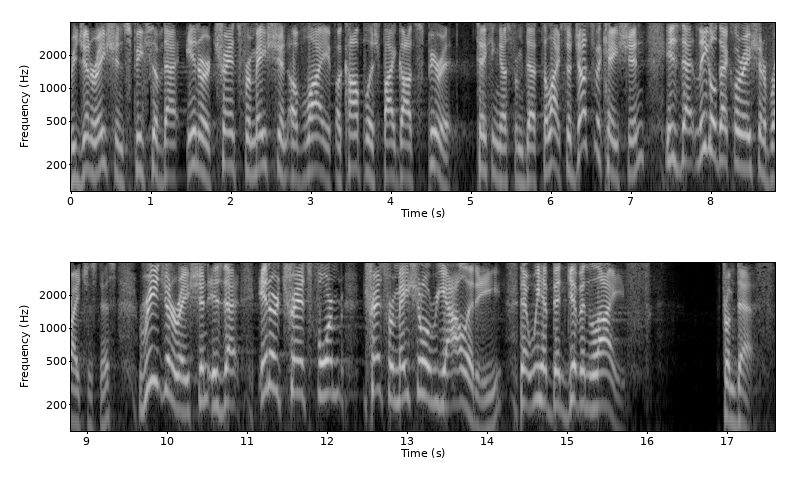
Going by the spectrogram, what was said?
Regeneration speaks of that inner transformation of life accomplished by God's Spirit, taking us from death to life. So, justification is that legal declaration of righteousness. Regeneration is that inner transform, transformational reality that we have been given life from death.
